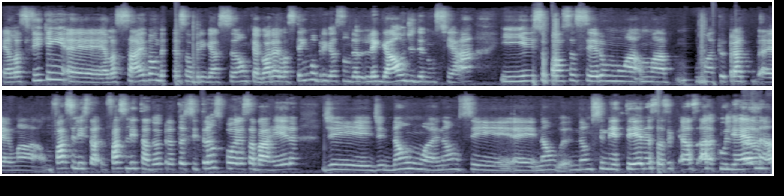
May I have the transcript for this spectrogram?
elas fiquem, é, elas saibam dessa obrigação, que agora elas têm uma obrigação legal de denunciar e isso possa ser uma, uma, uma, pra, é, uma um facilita, facilitador para se transpor essa barreira de, de não, não, se, é, não, não se meter nessa a, a colher na,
